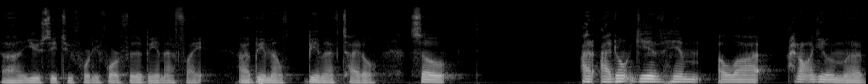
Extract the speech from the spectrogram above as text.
Uh, UFC 244 for the BMF fight, uh, BMF BMF title. So I I don't give him a lot. I don't give him a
